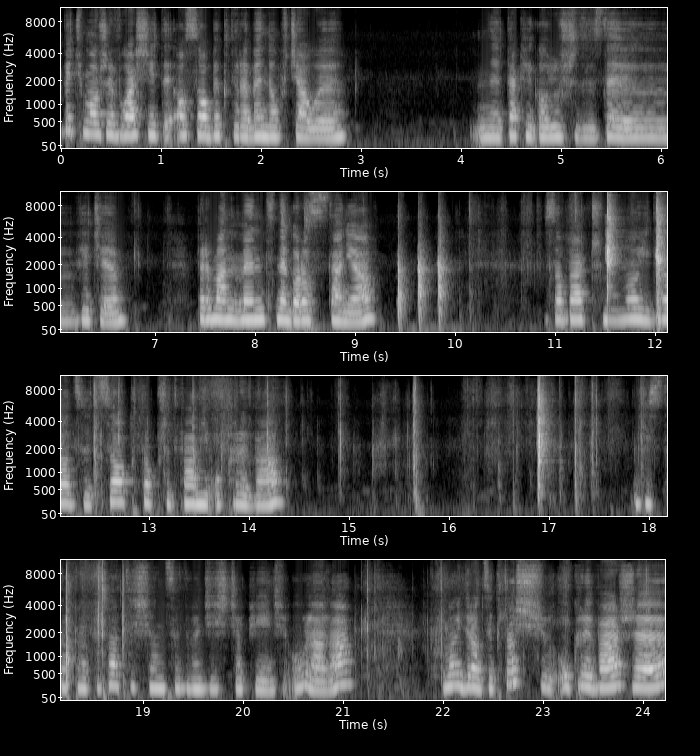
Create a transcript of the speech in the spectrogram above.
Być może właśnie te osoby, które będą chciały y, takiego już, wiecie, permanentnego rozstania. Zobaczmy, moi drodzy, co kto przed Wami ukrywa. Listopad 2025. Ulala. Moi drodzy, ktoś ukrywa, że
